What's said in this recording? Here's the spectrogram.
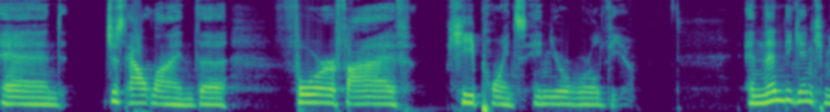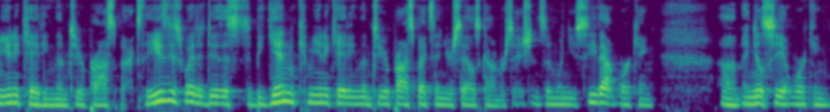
and just outline the four or five key points in your worldview and then begin communicating them to your prospects. The easiest way to do this is to begin communicating them to your prospects in your sales conversations. And when you see that working, um, and you'll see it working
